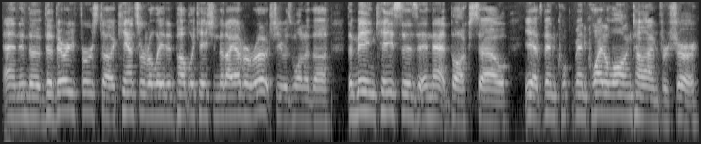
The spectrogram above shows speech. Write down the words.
and in the the very first uh, cancer related publication that I ever wrote, she was one of the the main cases in that book. So yeah, it's been been quite a long time for sure.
